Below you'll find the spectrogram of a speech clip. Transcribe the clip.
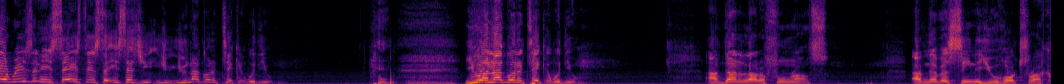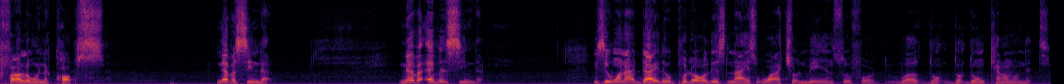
the reason he says this, he says, you, you, You're not going to take it with you. you are not going to take it with you. I've done a lot of funerals. I've never seen a U-Haul truck following a corpse. Never seen that. Never ever seen that. You see, when I die, they'll put all this nice watch on me and so forth. Well, don't, don't, don't count on it.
